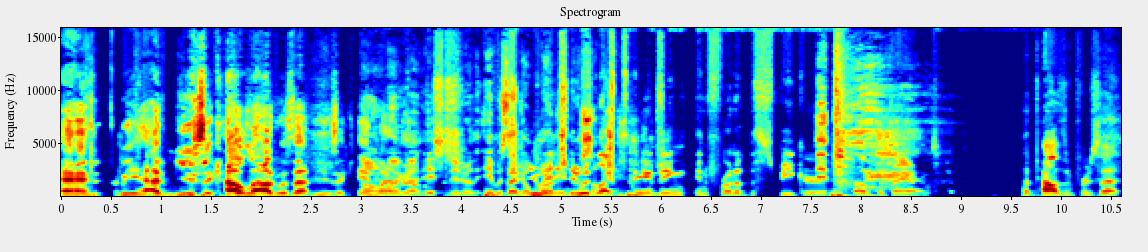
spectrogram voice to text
and we had music. How loud was that music in oh my, my room? god! It literally it was like a You were- wedding. It was something. like standing in front of the speaker of the band. A thousand percent.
